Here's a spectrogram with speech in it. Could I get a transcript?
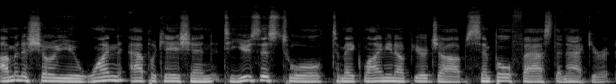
I'm going to show you one application to use this tool to make lining up your job simple, fast, and accurate.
